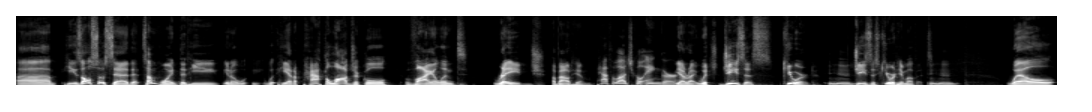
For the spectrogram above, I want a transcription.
Um, he's also said at some point that he, you know, he had a pathological, violent rage about him. Pathological anger. Yeah, right. Which Jesus cured. Mm-hmm. Jesus cured him of it. Mm-hmm. Well,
